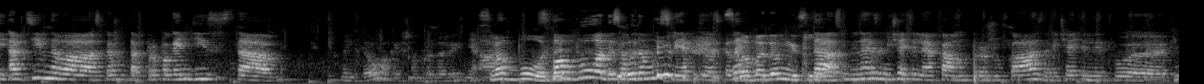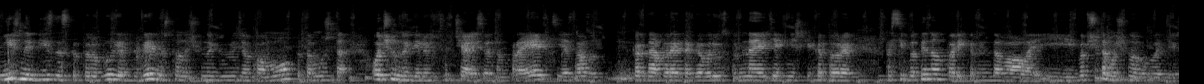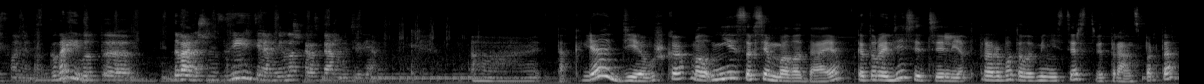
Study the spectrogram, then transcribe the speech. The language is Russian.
активного, скажем так, пропагандиста, ну не здорового, конечно, образа жизни, а Свобода. свободы, свободомыслия, я хотела сказать. Свобода мысли. Да, вспоминаю замечательный аккаунт про жука, замечательный твой книжный бизнес, который был. Я уверена, что он очень многим людям помог, потому что очень многие люди встречались в этом проекте. Я сразу, когда про это говорю, вспоминаю те книжки, которые спасибо ты нам порекомендовала. И вообще там очень много было интересных моментов. Говори, вот э, давай нашим зрителям немножко расскажем о тебе. Так, я девушка, не совсем молодая, которая 10 лет проработала в Министерстве транспорта,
